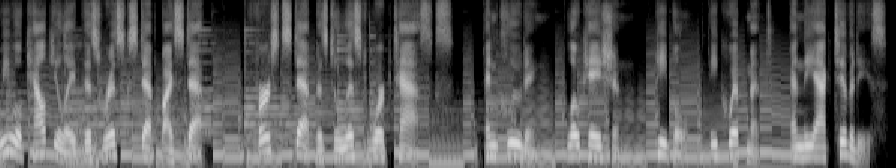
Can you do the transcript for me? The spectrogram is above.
We will calculate this risk step by step. First step is to list work tasks, including location, people, equipment, and the activities.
